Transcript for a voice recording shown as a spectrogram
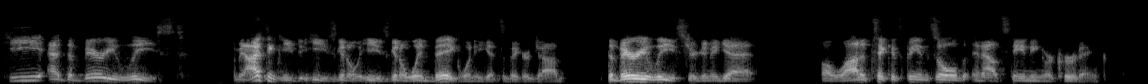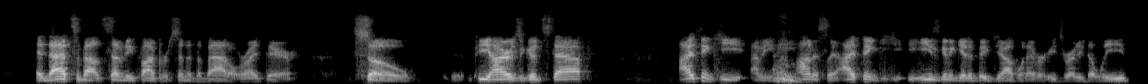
he at the very least i mean i think he, he's gonna he's gonna win big when he gets a bigger job the very least you're gonna get a lot of tickets being sold and outstanding recruiting and that's about 75% of the battle right there. So if he hires a good staff, I think he, I mean, honestly, I think he, he's going to get a big job whenever he's ready to leave.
